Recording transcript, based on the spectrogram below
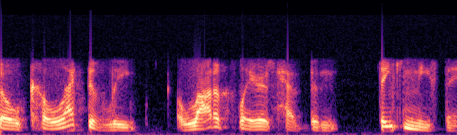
So collectively, a lot of players have been thinking these things.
